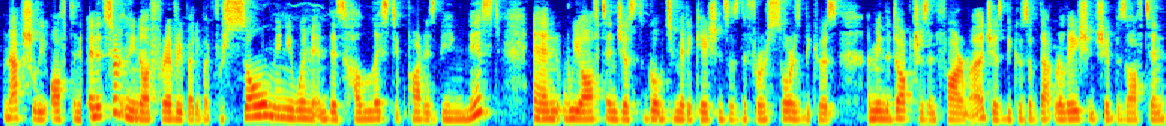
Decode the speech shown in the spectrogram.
When actually, often, and it's certainly not for everybody, but for so many women, this holistic part is being missed. And we often just go to medications as the first source because, I mean, the doctors and pharma, just because of that relationship, is often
